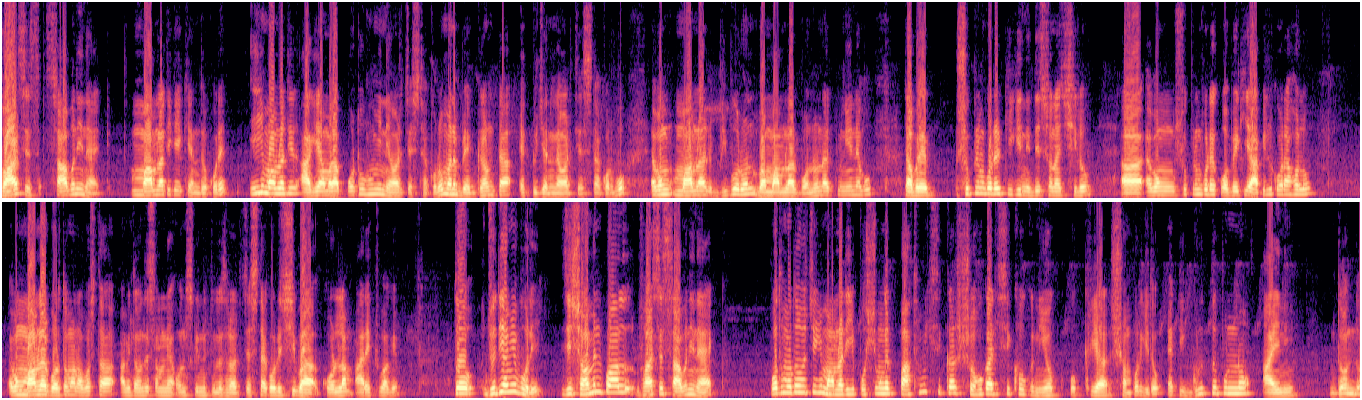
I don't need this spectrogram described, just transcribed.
ভার্সেস শ্রাবণী নায়ক মামলাটিকে কেন্দ্র করে। এই মামলাটির আগে আমরা পটভূমি নেওয়ার চেষ্টা করব মানে ব্যাকগ্রাউন্ডটা একটু জেনে নেওয়ার চেষ্টা করব এবং মামলার বিবরণ বা মামলার বর্ণনা একটু নিয়ে নেব। তারপরে সুপ্রিম কোর্টের কী কী নির্দেশনা ছিল এবং সুপ্রিম কোর্টে কবে কি আপিল করা হলো, এবং মামলার বর্তমান অবস্থা আমি তোমাদের সামনে অনস্ক্রিনে তুলে ধরার চেষ্টা করেছি বা করলাম আর একটু আগে। তো যদি আমি বলি যে সৌমেন পাল ভার্সেস শ্রাবণী নায়ক প্রথমত হচ্ছে এই মামলাটি পশ্চিমবঙ্গের প্রাথমিক শিক্ষার সহকারী শিক্ষক নিয়োগ প্রক্রিয়া সম্পর্কিত একটি গুরুত্বপূর্ণ আইনি দ্বন্দ্ব।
